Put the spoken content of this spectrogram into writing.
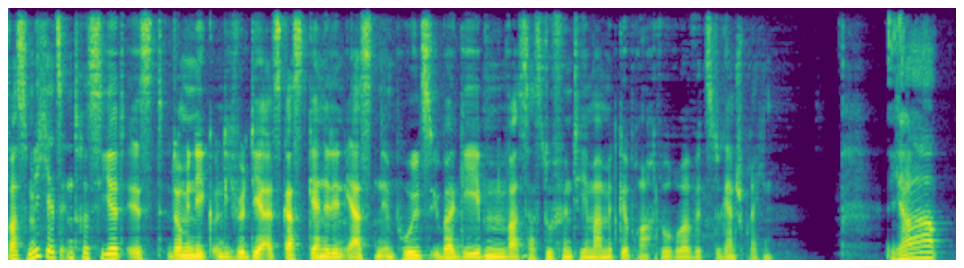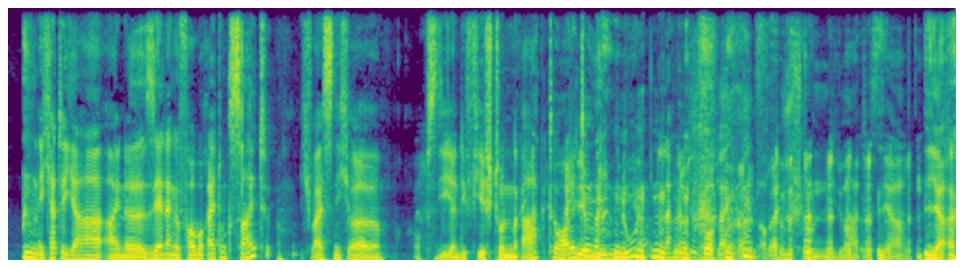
Was mich jetzt interessiert ist, Dominik, und ich würde dir als Gast gerne den ersten Impuls übergeben. Was hast du für ein Thema mitgebracht? Worüber würdest du gern sprechen? Ja, ich hatte ja eine sehr lange Vorbereitungszeit. Ich weiß nicht, äh, ob sie an die vier Stunden ragte heute. Eine minutenlange Vielleicht waren es auch fünf Stunden, die du hattest, ja. Ja.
